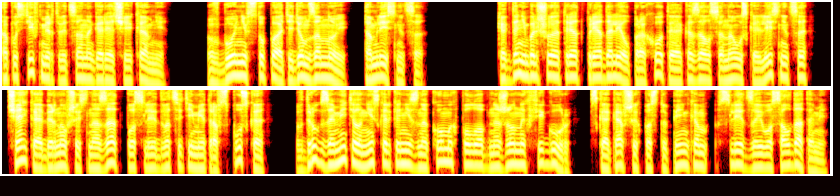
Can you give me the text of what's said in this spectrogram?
опустив мертвеца на горячие камни. «В бой не вступать, идем за мной, там лестница». Когда небольшой отряд преодолел проход и оказался на узкой лестнице, Чайка, обернувшись назад после 20 метров спуска, вдруг заметил несколько незнакомых полуобнаженных фигур, скакавших по ступенькам вслед за его солдатами.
